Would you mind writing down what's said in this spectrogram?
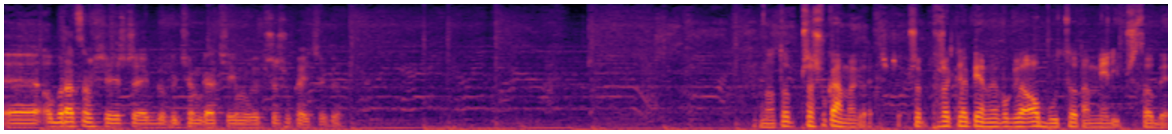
E, obracam się jeszcze, jak go wyciągacie i mówię, przeszukajcie go. No to przeszukamy go jeszcze. Prze przeklepiemy w ogóle obu, co tam mieli przy sobie.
